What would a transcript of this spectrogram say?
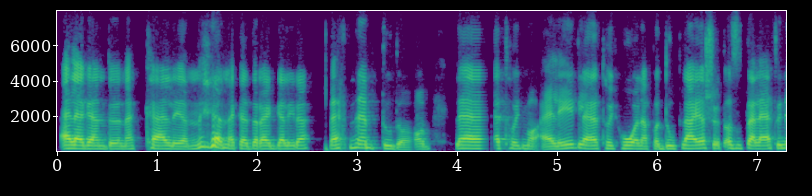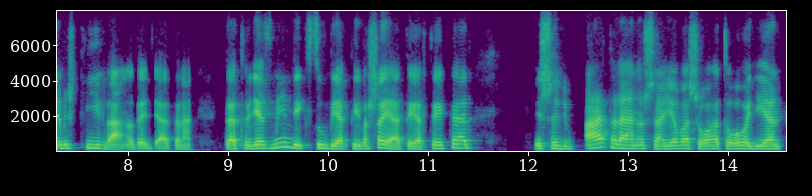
elegendőnek kell lennie neked reggelire, mert nem tudom. Lehet, hogy ma elég, lehet, hogy holnap a duplája, sőt, azután lehet, hogy nem is kívánod egyáltalán. Tehát, hogy ez mindig szubjektív a saját értéked, és hogy általánosan javasolható, hogy ilyen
